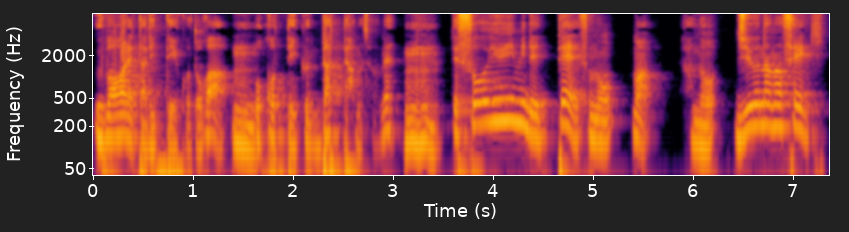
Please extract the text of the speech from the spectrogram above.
奪われたりっていうことがうん起こっていくんだって話なのね。うん。で、そういう意味で言って、その、まあ、あの、17世紀、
